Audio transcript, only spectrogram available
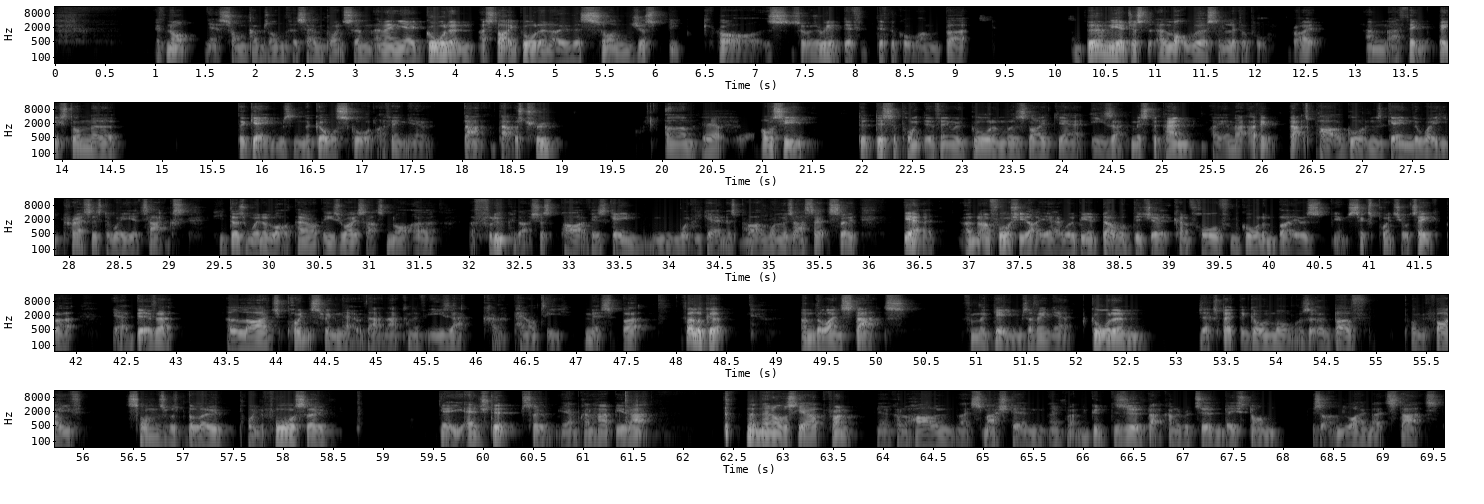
if not, yeah, Son comes on for seven points. Um, and then yeah, Gordon. I started Gordon over Son just because so it was a really diff- difficult one, but Burnley are just a lot worse than Liverpool, right? And I think based on the the games and the goals scored, I think you know that that was true. Um, yeah. Obviously, the disappointing thing with Gordon was like, yeah, Isak missed the pen, like, and that, I think that's part of Gordon's game. The way he presses, the way he attacks, he does win a lot of penalties, right? So that's not a, a fluke. That's just part of his game and what you're getting as part of one of his assets. So, yeah, and unfortunately, like, yeah, it would have been a double-digit kind of haul from Gordon, but it was you know six points you'll take. But yeah, a bit of a a large point swing there with that that kind of Isak kind of penalty miss. But if I look at underlying stats from the games, I think yeah, Gordon was expected going what was it above 0.5, Sons was below 0.4, so yeah, he edged it. So yeah, I'm kind of happy with that. and then obviously up front, you know, kind of Haaland like smashed it and, and good deserved that kind of return based on his underlying like stats.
